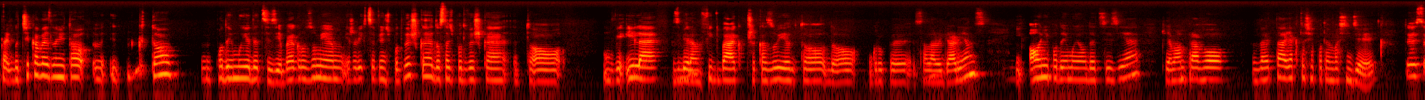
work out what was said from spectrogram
Tak, bo ciekawe jest dla mnie to, y, kto podejmuje decyzję, bo jak rozumiem, jeżeli chcę wziąć podwyżkę, dostać podwyżkę, to mówię ile, zbieram feedback, przekazuję to do grupy Salary Guardians i oni podejmują decyzję, czy ja mam prawo weta, jak to się potem właśnie dzieje? To jest,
